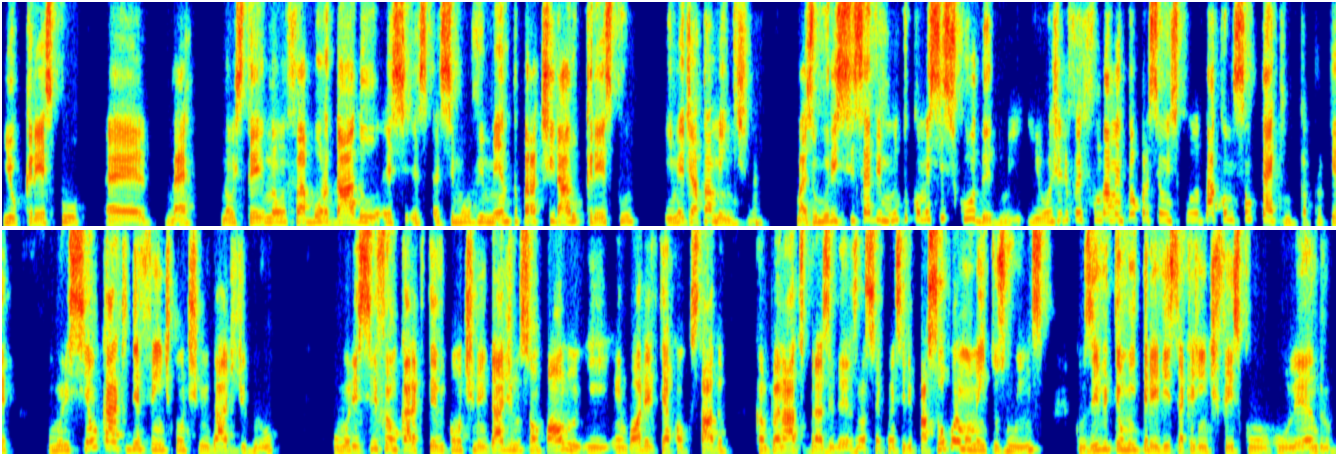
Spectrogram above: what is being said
e o Crespo, é, né, não, este, não foi abordado esse, esse, esse, movimento para tirar o Crespo imediatamente, né? Mas o Murici serve muito como esse escudo, Edu, e, e hoje ele foi fundamental para ser um escudo da comissão técnica, porque o Murici é um cara que defende continuidade de grupo, o Murici foi um cara que teve continuidade no São Paulo e, embora ele tenha conquistado campeonatos brasileiros na sequência, ele passou por momentos ruins. Inclusive, tem uma entrevista que a gente fez com o Leandro,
